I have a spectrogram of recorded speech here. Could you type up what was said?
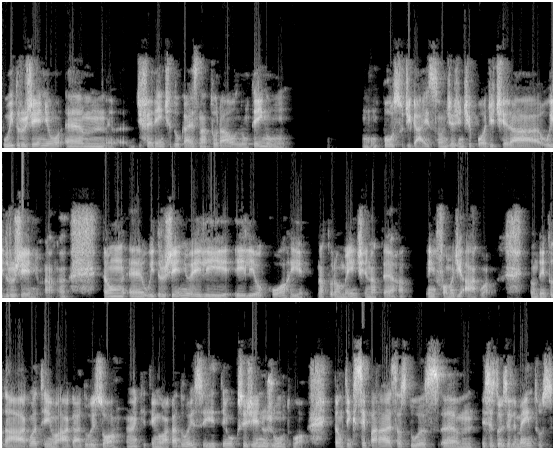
O hidrogênio, um, diferente do gás natural, não tem um, um poço de gás onde a gente pode tirar o hidrogênio. Né? Então, é, o hidrogênio ele, ele ocorre naturalmente na Terra em forma de água. Então, dentro da água tem o H2O, né, que tem o H2 e tem o oxigênio junto. Ó. Então, tem que separar essas duas, um, esses dois elementos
